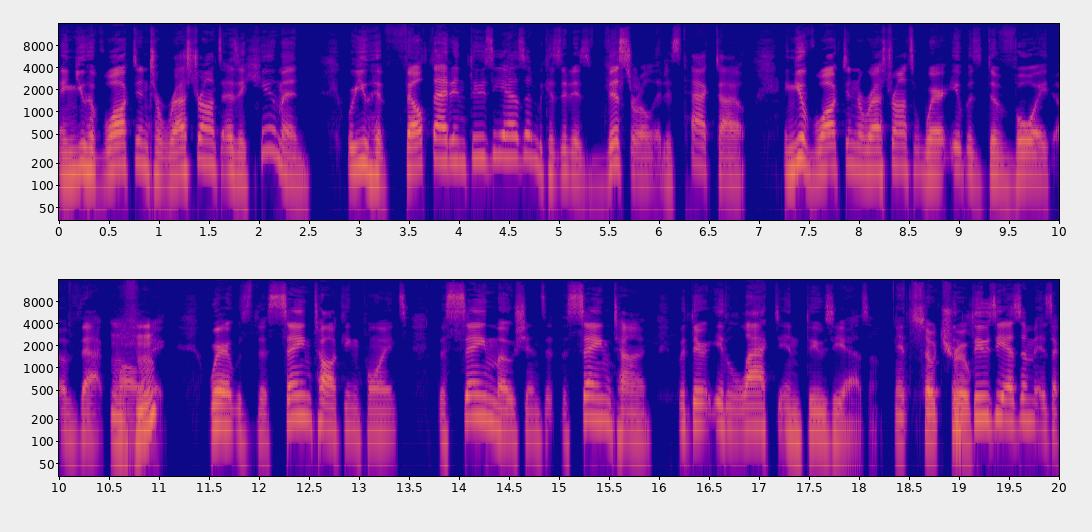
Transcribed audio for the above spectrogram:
And you have walked into restaurants as a human where you have felt that enthusiasm because it is visceral, it is tactile. And you have walked into restaurants where it was devoid of that mm-hmm. quality. Mm-hmm where it was the same talking points, the same motions at the same time, but there it lacked enthusiasm. It's so true. Enthusiasm is a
